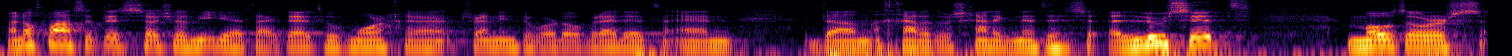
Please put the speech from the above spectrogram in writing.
Maar nogmaals, het is social media tijd. Hè. Het hoeft morgen trending te worden op Reddit. En dan gaat het waarschijnlijk net als Lucid motors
